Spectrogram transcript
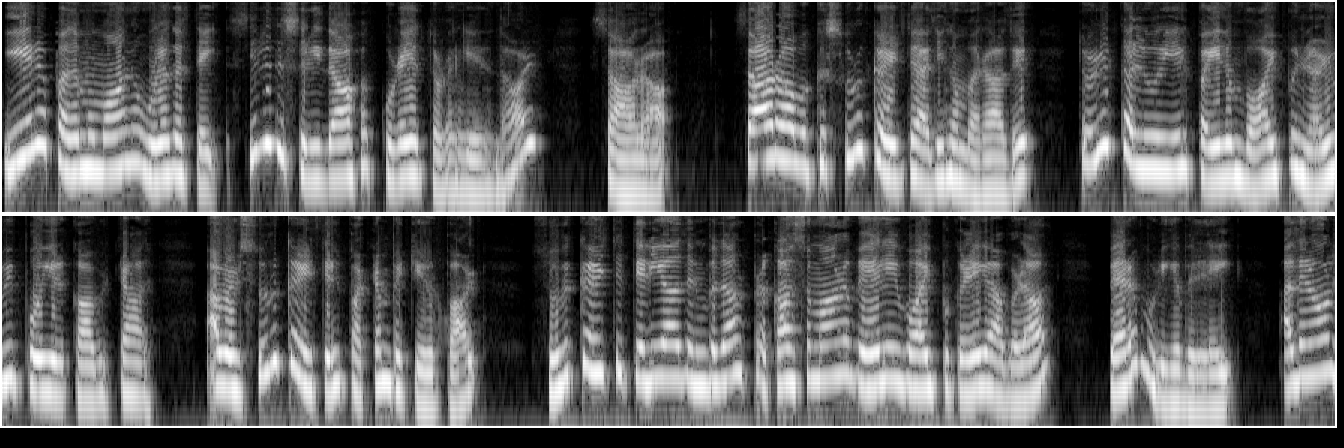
ஈரப்பதமுமான உலகத்தை சிறிது சிறிதாக குடையத் தொடங்கியிருந்தாள் சாரா. சாராவுக்கு சுருக்கெழுத்து அதிகம் வராது. தொழிற்கல்லூரியில் பயிலும் வாய்ப்பு நழுவி போயிருக்காவிட்டால் அவள் சுருக்கெழுத்தில் பட்டம் பெற்றிருப்பாள். சுருக்கெழுத்து தெரியாது என்பதால் பிரகாசமான வேலை வாய்ப்புகளை அவளால் பெற முடியவில்லை. அதனால்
